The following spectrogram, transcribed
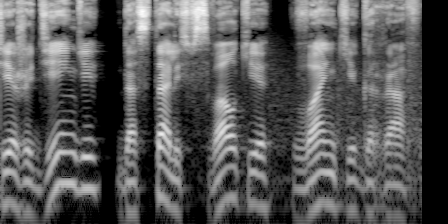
Все же деньги достались в свалке Ваньке графу.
